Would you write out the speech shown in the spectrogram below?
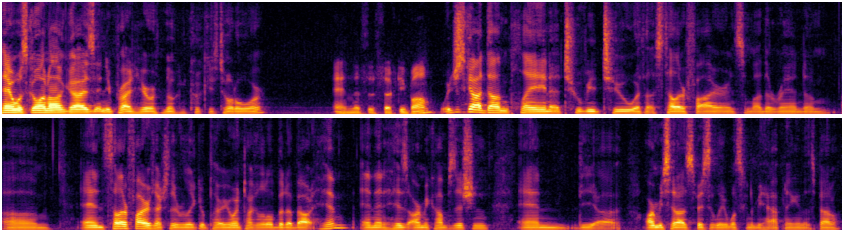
Hey, what's going on, guys? Indie Pride here with Milk and Cookies Total War. And this is 50 Bomb. We just got done playing a 2v2 with a Stellar Fire and some other random. Um, and Stellar Fire is actually a really good player. You want to talk a little bit about him and then his army composition and the uh, army setups, basically what's going to be happening in this battle?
